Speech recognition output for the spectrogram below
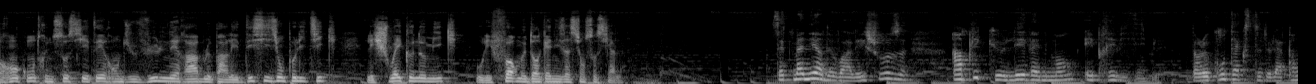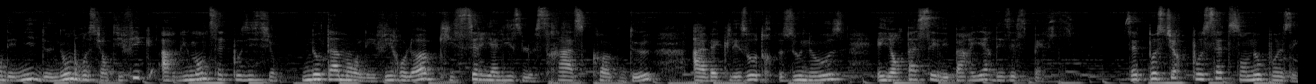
rencontre une société rendue vulnérable par les décisions politiques, les choix économiques ou les formes d'organisation sociale. cette manière de voir les choses implique que l'événement est prévisible. Dans le contexte de la pandémie, de nombreux scientifiques argumentent cette position, notamment les virologues qui sérialisent le SRAS-CoV-2 avec les autres zoonoses ayant passé les barrières des espèces. Cette posture possède son opposé.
